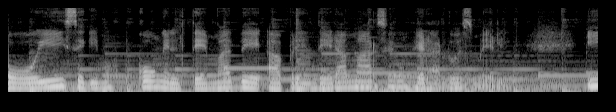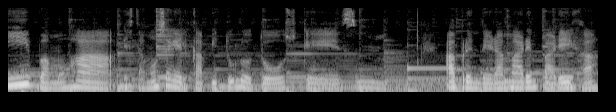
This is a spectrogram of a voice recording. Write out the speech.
Hoy seguimos con el tema de aprender a amar según Gerardo Smelly. Y vamos a, estamos en el capítulo 2 que es mm, aprender a amar en pareja.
